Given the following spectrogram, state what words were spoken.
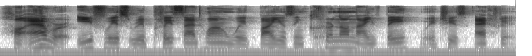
However, if we replace that one with by using kernel naive Bayes, which is actually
